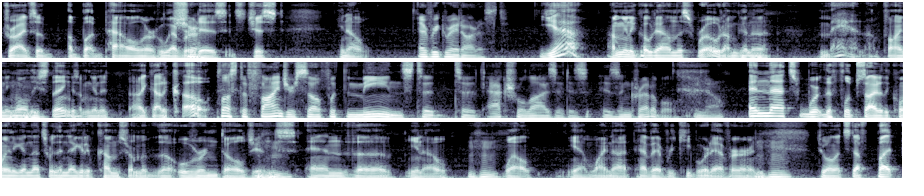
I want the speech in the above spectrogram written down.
drives a, a Bud Powell or whoever Sure. it is. It's just, you know, Every great artist. yeah, I'm going to go down this road. I'm going to, man, I'm finding all mm-hmm. these things. I'm going to, I got to go. Plus, to find yourself with the means to, to actualize it is is incredible. You know. And that's where the flip side of the coin again. That's where the negative comes from of the overindulgence mm-hmm. and the you know, mm-hmm. well, yeah, why not have every keyboard ever and do all that stuff? But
